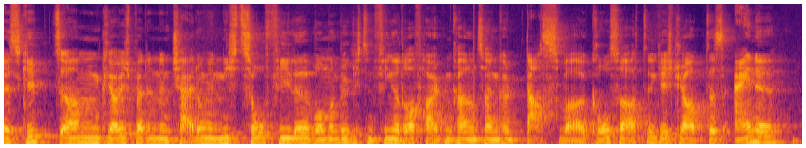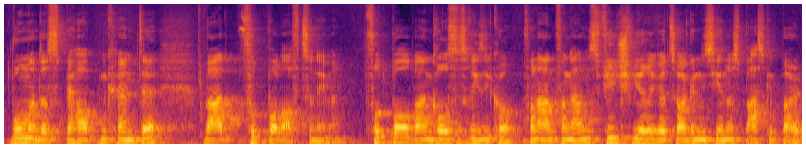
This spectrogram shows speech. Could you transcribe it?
Es gibt, ähm, glaube ich, bei den Entscheidungen nicht so viele, wo man wirklich den Finger drauf halten kann und sagen kann, das war großartig. Ich glaube, das eine, wo man das behaupten könnte, war Football aufzunehmen. Football war ein großes Risiko von Anfang an, ist viel schwieriger zu organisieren als Basketball.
